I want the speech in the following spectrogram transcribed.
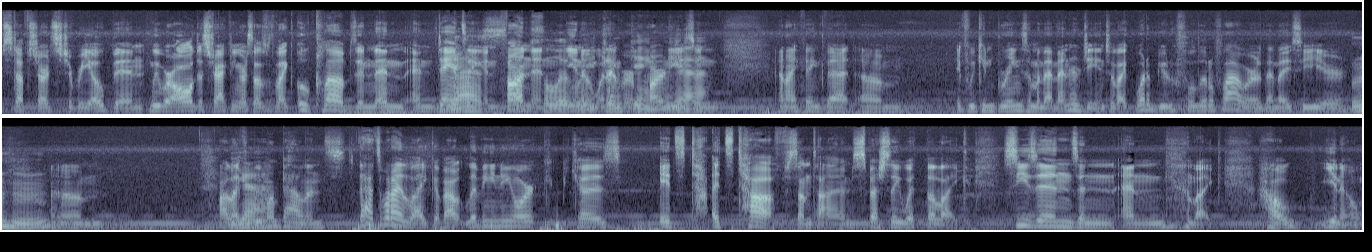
stuff starts to reopen. We were all distracting ourselves with like, ooh, clubs and, and, and dancing Yes, and fun and you know whatever drinking, parties yeah. and and I think that um, if we can bring some of that energy into like, what a beautiful little flower that I see here. Mm-hmm. Um, our life will be more balanced. That's what I like about living in New York because it's t- it's tough sometimes, especially with the like seasons and and like how you know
